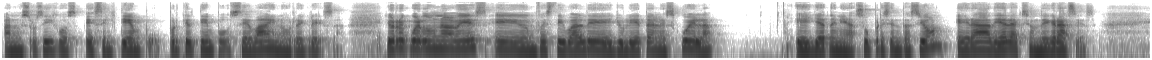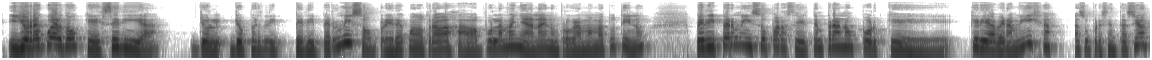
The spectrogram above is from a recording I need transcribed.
a nuestros hijos es el tiempo, porque el tiempo se va y no regresa. Yo recuerdo una vez en un festival de Julieta en la escuela, ella tenía su presentación, era Día de Acción de Gracias. Y yo recuerdo que ese día yo, pedí, permiso, era cuando trabajaba por la mañana en un programa matutino, pedí permiso para salir temprano porque quería ver a mi hija a su presentación.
